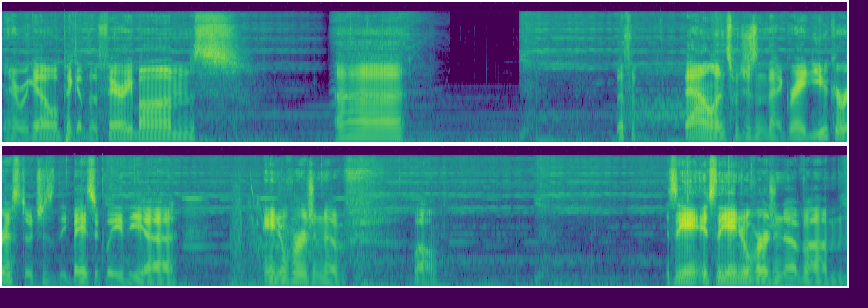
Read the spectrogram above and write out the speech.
There we go. We'll pick up the fairy bombs. Uh, with a balance, which isn't that great. Eucharist, which is the basically the uh, angel version of, well, it's the it's the angel version of um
